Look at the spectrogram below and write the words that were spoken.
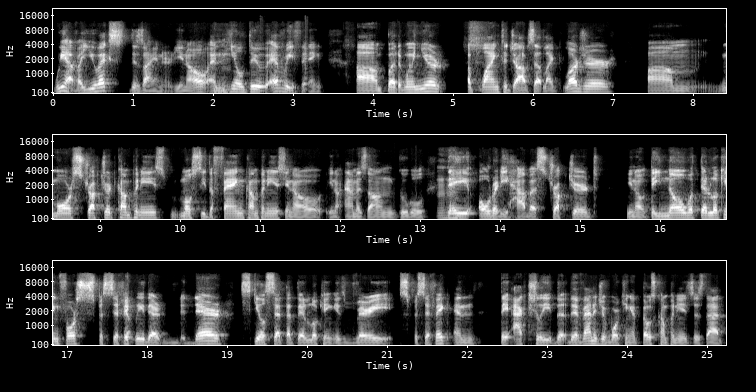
we have a UX designer, you know, and mm-hmm. he'll do everything. Um, but when you're applying to jobs at like larger um more structured companies mostly the fang companies you know you know amazon google mm-hmm. they already have a structured you know they know what they're looking for specifically yep. their their skill set that they're looking is very specific and they actually the, the advantage of working at those companies is that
